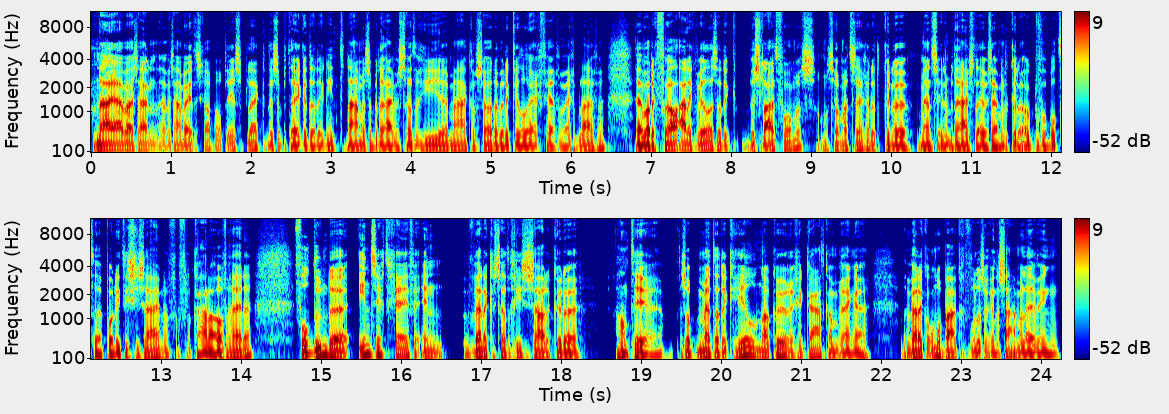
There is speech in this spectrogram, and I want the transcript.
Nou ja, wij zijn, we zijn wetenschapper op de eerste plek. Dus dat betekent dat ik niet namens een bedrijf een strategie uh, maak of zo. Daar wil ik heel erg ver van weg blijven. Uh, wat ik vooral eigenlijk wil, is dat ik besluitvormers, om het zo maar te zeggen. Dat kunnen mensen in het bedrijfsleven zijn, maar dat kunnen ook bijvoorbeeld uh, politici zijn of, of lokale overheden. Voldoende inzicht geven in welke strategie ze zouden kunnen hanteren. Dus op het moment dat ik heel nauwkeurig in kaart kan brengen welke onderbuikgevoelens er in de samenleving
